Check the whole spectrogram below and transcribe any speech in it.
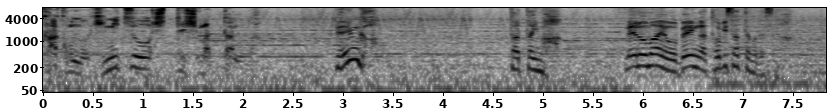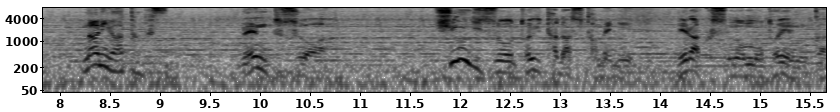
過去の秘密を知ってしまったのだ。ベンがたった今目の前をベンが飛び去ったのですが何があったのです？ベントスは真実を問いただすためにエラクスのもとへ向かっ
